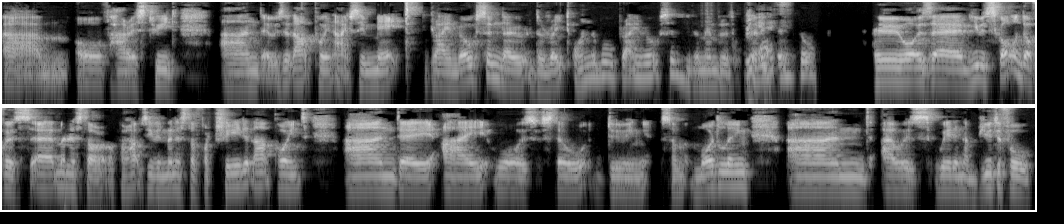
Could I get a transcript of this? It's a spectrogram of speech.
um, of Harris Tweed, and it was at that point I actually met Brian Wilson, now the Right Honourable Brian Wilson, who's a member of the Privy. Council, who was um, he was Scotland Office uh, Minister, or perhaps even Minister for Trade at that point. point, and uh, I was still doing some modelling, and I was wearing a beautiful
